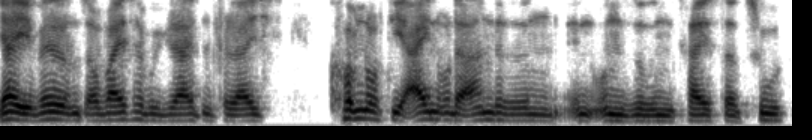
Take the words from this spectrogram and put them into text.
äh, ja, ihr werdet uns auch weiter begleiten. Vielleicht kommen noch die ein oder anderen in unseren Kreis dazu.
